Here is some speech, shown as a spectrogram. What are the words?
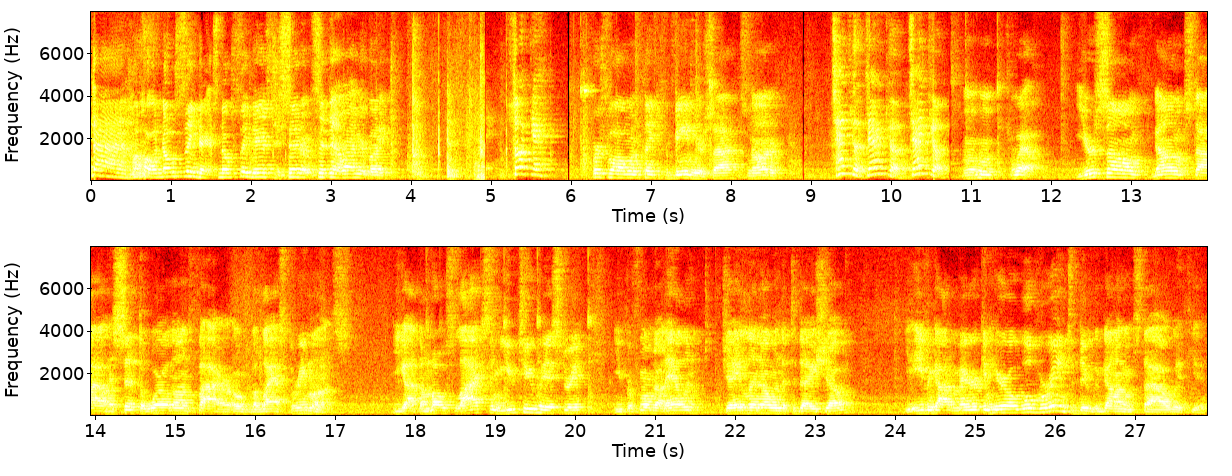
dance. Oh, no sing dance, no sing dance. Just sit up, sit down right here, buddy. First of all, I want to thank you for being here, Psy. It's an honor. Thank you, thank you, thank you. Mm-hmm. Well, your song Gangnam Style has set the world on fire over the last three months. You got the most likes in YouTube history. You performed on Ellen, Jay Leno, and the Today Show. You even got American hero Wolverine to do the Gangnam Style with you.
